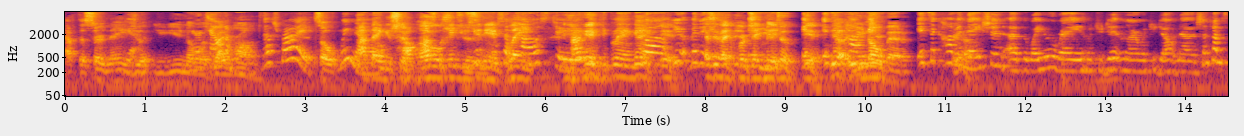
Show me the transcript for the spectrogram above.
after a certain age, Yeah. you, you you know You're what's right and wrong. That's right. So We know. my thing is, how possible Supposed can you to. sit here You're and play? supposed to. I think you playing games. Well, yeah. you, but That's it, just like protect Me you. too. It- Yeah. it's Yeah, a you You know better. it's a combination of the way you were raised, what you didn't learn, what you don't know. Sometimes,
